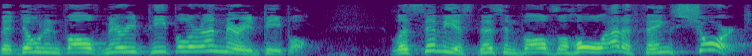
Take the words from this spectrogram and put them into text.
that don't involve married people or unmarried people. Lasciviousness involves a whole lot of things short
